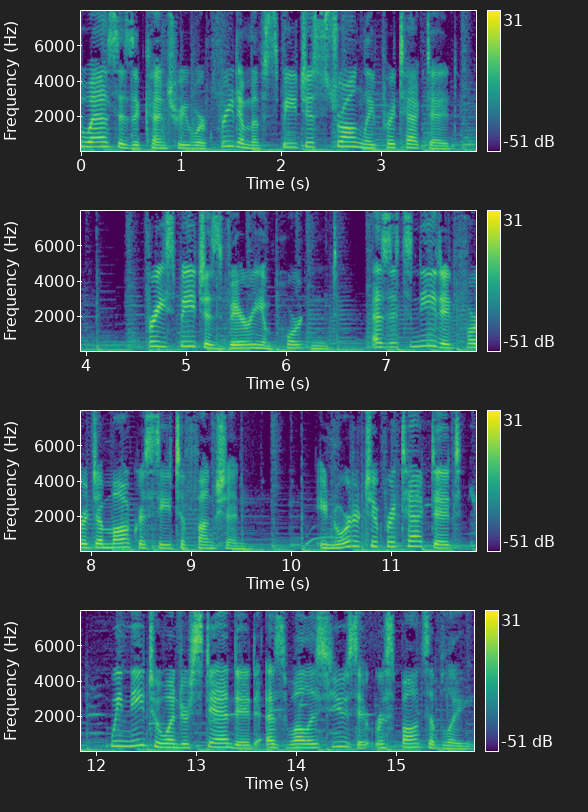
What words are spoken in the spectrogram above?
US is a country where freedom of speech is strongly protected. Free speech is very important, as it's needed for a democracy to function. In order to protect it, we need to understand it as well as use it responsibly.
